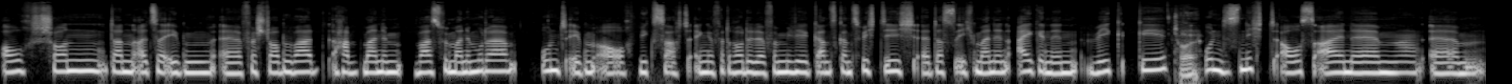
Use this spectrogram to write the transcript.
auch schon dann, als er eben äh, verstorben war, hat meine, war es für meine Mutter und eben auch, wie gesagt, enge Vertraute der Familie ganz, ganz wichtig, äh, dass ich meinen eigenen Weg gehe Toll. und es nicht aus einem, ähm,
